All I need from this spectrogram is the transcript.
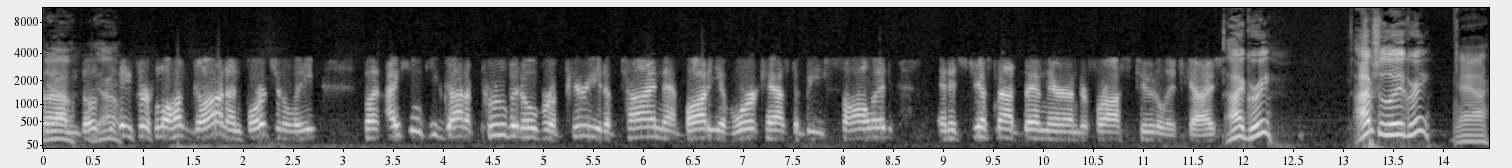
Yeah, um those yeah. days are long gone unfortunately but I think you've got to prove it over a period of time. That body of work has to be solid, and it's just not been there under Frost tutelage, guys. I agree. I absolutely agree. Yeah.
